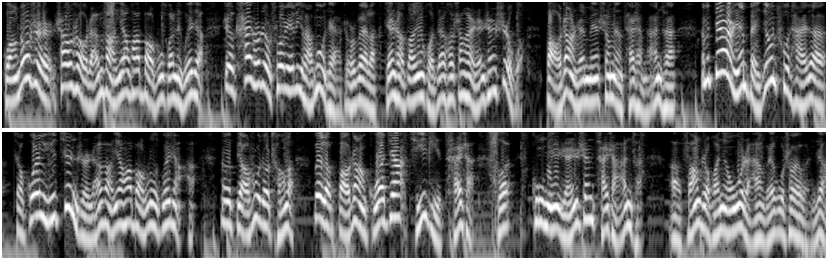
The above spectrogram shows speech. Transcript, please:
广州市销售燃放烟花爆竹管理规定》，这个开头就说这立法目的啊就是为了减少噪音火灾和伤害人身事故。保障人民生命财产的安全。那么第二年，北京出台的叫《关于禁止燃放烟花爆竹的规定》啊，那么表述就成了为了保障国家集体财产和公民人身财产安全啊，防止环境污染，维护社会稳定，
